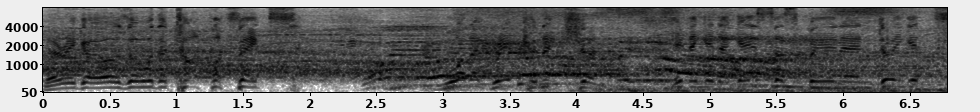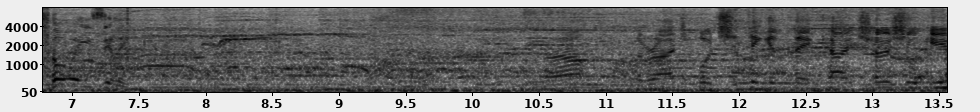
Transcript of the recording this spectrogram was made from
There he goes over the top for six. What a great connection. Hitting it against the spin and doing it so easily. Well, the Rajputs, you think of their coach, Herschel Gibbs. You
